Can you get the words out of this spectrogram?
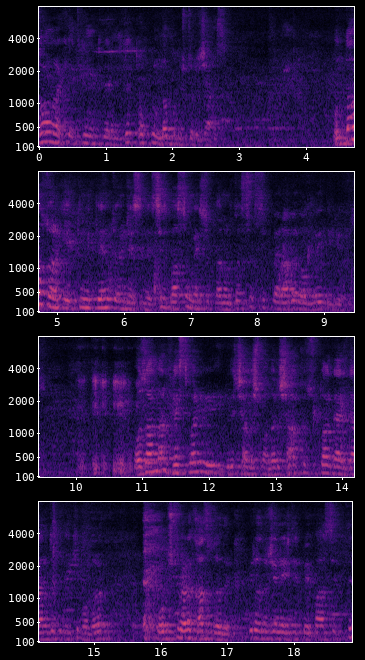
sonraki etkinliklerimizde toplumla buluşturacağız. Bundan sonraki etkinliklerimiz öncesinde siz basın mensuplarımızla sık sık beraber olmayı diliyoruz. Ozanlar Festivali ile ilgili çalışmaları Şarkı Sultan Dergahı'nda bir ekip olarak oluşturarak hazırladık. Biraz önce Necdet Bey bahsetti.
